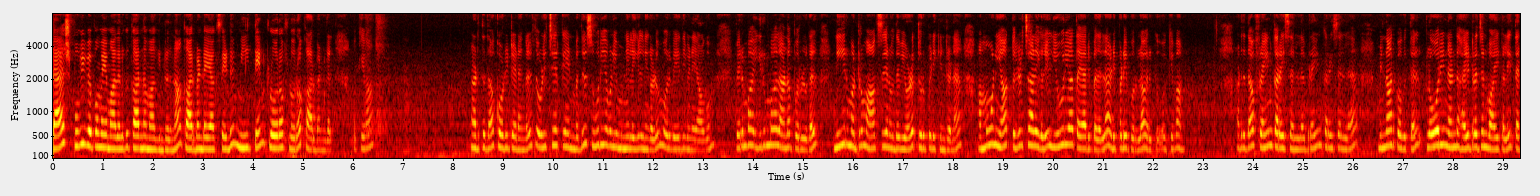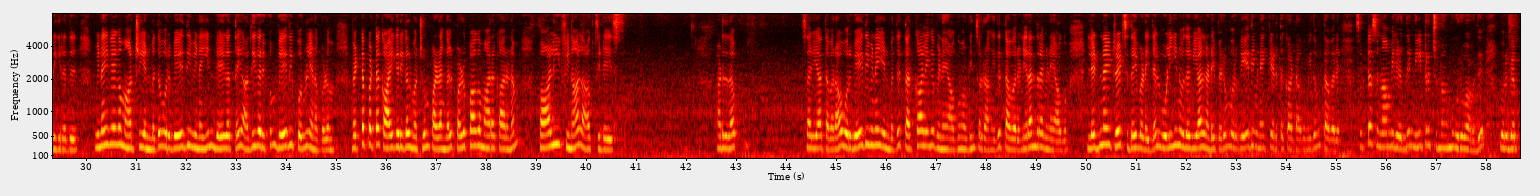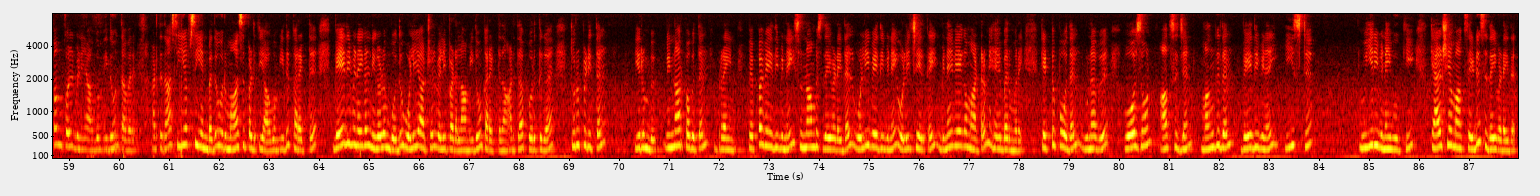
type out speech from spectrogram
டேஷ் புவி வெப்பமயமாதலுக்கு காரணமாகின்றதுனா கார்பன் டை ஆக்சைடு மீத்தேன் குளோரோஃப்ளோரோ கார்பன்கள். ஓகேவா? அடுத்ததாக கொடிட்டடங்கள் ஒளிச்சேர்க்கை என்பது சூரிய ஒளி முன்னிலையில் நிகழும் ஒரு வேதிவினையாகும் பெரும்பா இரும்பாலான பொருள்கள் நீர் மற்றும் ஆக்சிஜன் உதவியோடு துருப்பிடிக்கின்றன. அம்மோனியா தொழிற்சாலைகளில் யூரியா தயாரிப்பதில் அடிப்படை பொருளாக இருக்குது ஓகேவா? அடுத்ததாக ஃப்ரைன் கரைசலில். பிரெயின் கரைசலில் மின்னார் பகுத்தல் குளோரின் அண்ட் ஹைட்ரஜன் வாயுக்களை தருகிறது. வினைவேக மாற்றி என்பது ஒரு வேதி வினையின் வேகத்தை அதிகரிக்கும் வேதிப்பொருள் எனப்படும். வெட்டப்பட்ட காய்கறிகள் மற்றும் பழங்கள் பழுப்பாக மாற காரணம் பாலிஃபினால் ஆக்சிடேஸ். அடுத்ததாக சரியா தவறா? ஒரு வேதிவினை என்பது தற்காலிக வினையாகும் அப்படின்னு சொல்கிறாங்க இது தவறு நிரந்தர வினையாகும். லெட் நைட்ரேட் சிதைவடைதல் ஒளியின் உதவியால் நடைபெறும் ஒரு வேதிவினைக்கு எடுத்துக்காட்டாகும். இதுவும் தவறு. சுட்ட சுண்ணாம்பிலிருந்து நீற்று சுண்ணாம்பு உருவாவது ஒரு வெப்பம் கொள் வினையாகும். இதுவும் தவறு. அடுத்ததாக சிஎஃப்சி என்பது ஒரு மாசுபடுத்தி ஆகும் இது கரெக்டு வேதிவினைகள் நிகழும்போது ஒளியாற்றல் வெளிப்படலாம். இதுவும் கரெக்டு தான். அடுத்ததாக பொறுத்துக. துருப்பிடித்தல் இரும்பு மின்னார் பகுத்தல் பிரெயின் வெப்ப வேதிவினை சுண்ணாம்பு சிதைவடைதல் ஒளி வேதிவினை ஒளிச்சேர்க்கை வினைவேக மாற்றம் ஹேபர் முறை கெட்டுப்போதல் உணவு ஓசோன் ஆக்சிஜன் மங்குதல் வேதிவினை ஈஸ்ட்டு உயிரி வினைவூக்கி கால்சியம் ஆக்சைடு சிதைவடைதல்.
